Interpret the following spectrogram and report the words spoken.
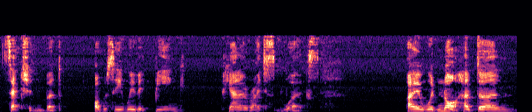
section, but obviously with it being piano writers works, I would not have done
